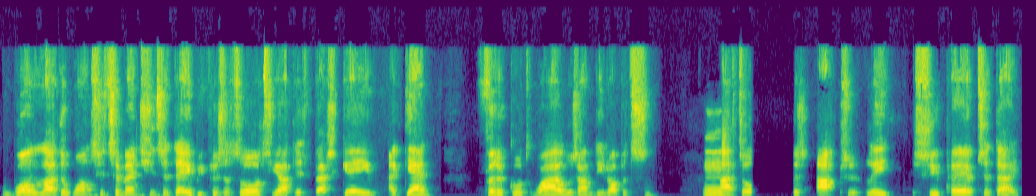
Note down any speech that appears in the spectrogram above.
one lad I wanted to mention today because I thought he had his best game again for a good while was Andy Robertson. Mm. I thought it was absolutely superb today.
